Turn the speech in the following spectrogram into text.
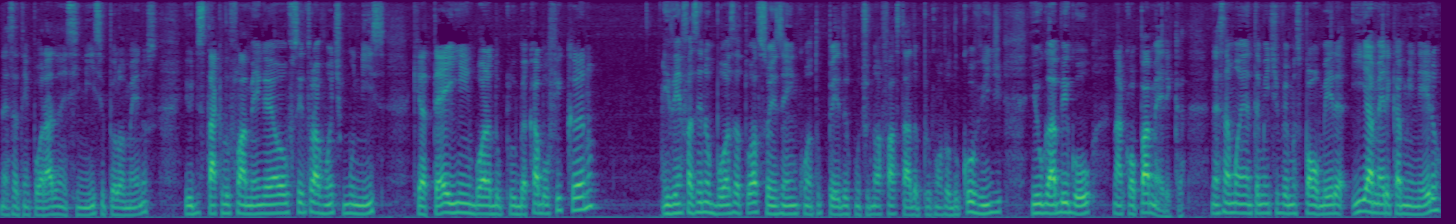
nessa temporada, nesse início pelo menos. E o destaque do Flamengo é o centroavante Muniz, que até ia embora do clube acabou ficando e vem fazendo boas atuações hein, enquanto Pedro continua afastado por conta do Covid e o Gabigol na Copa América. Nessa manhã também tivemos Palmeiras e América Mineiro.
